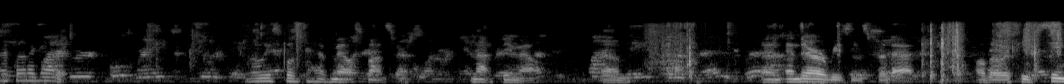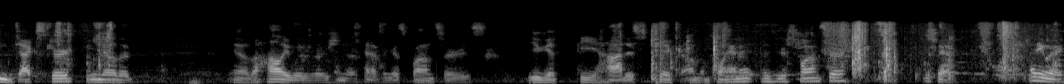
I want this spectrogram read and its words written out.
I thought I got it. We're only supposed to have male sponsors, not female. Um, and, and there are reasons for that. Although if you've seen Dexter, you know that you know the Hollywood version of having a sponsor is you get the hottest chick on the planet as your sponsor. Okay. Anyway,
